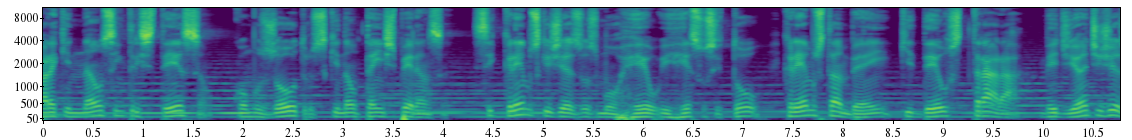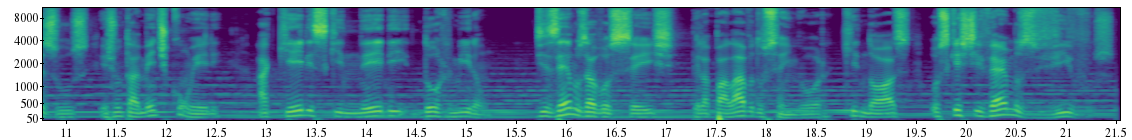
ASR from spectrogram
para que não se entristeçam como os outros que não têm esperança. Se cremos que Jesus morreu e ressuscitou, cremos também que Deus trará, mediante Jesus e juntamente com ele, aqueles que nele dormiram. Dizemos a vocês, pela palavra do Senhor, que nós, os que estivermos vivos,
